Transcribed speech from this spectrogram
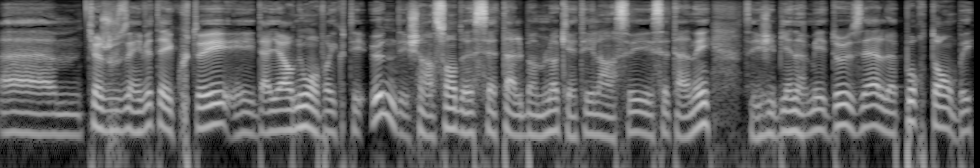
euh, que je vous invite à écouter. Et d'ailleurs, nous, on va écouter une des chansons de cet album-là qui a été lancé cette année. C'est J'ai bien nommé Deux ailes pour tomber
